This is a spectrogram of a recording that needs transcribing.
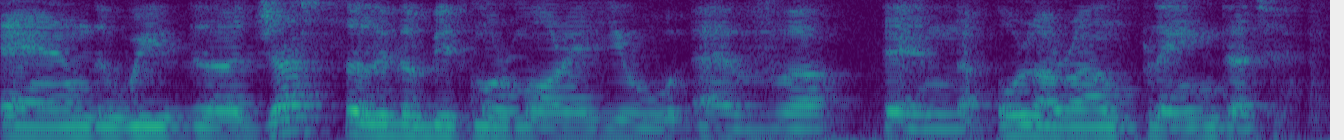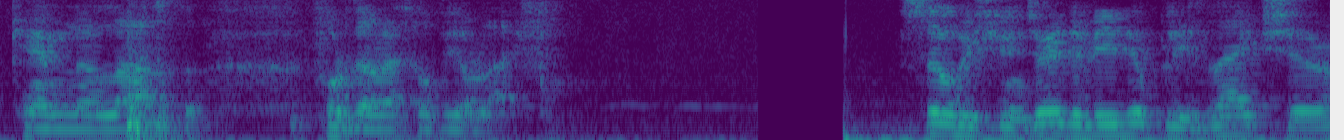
and with uh, just a little bit more money you have uh, an all-around plane that can last for the rest of your life. So if you enjoyed the video please like, share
